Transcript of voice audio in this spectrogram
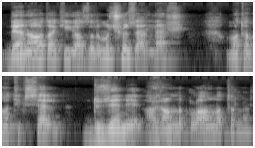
DNA'daki yazılımı çözerler, matematiksel düzeni hayranlıkla anlatırlar.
